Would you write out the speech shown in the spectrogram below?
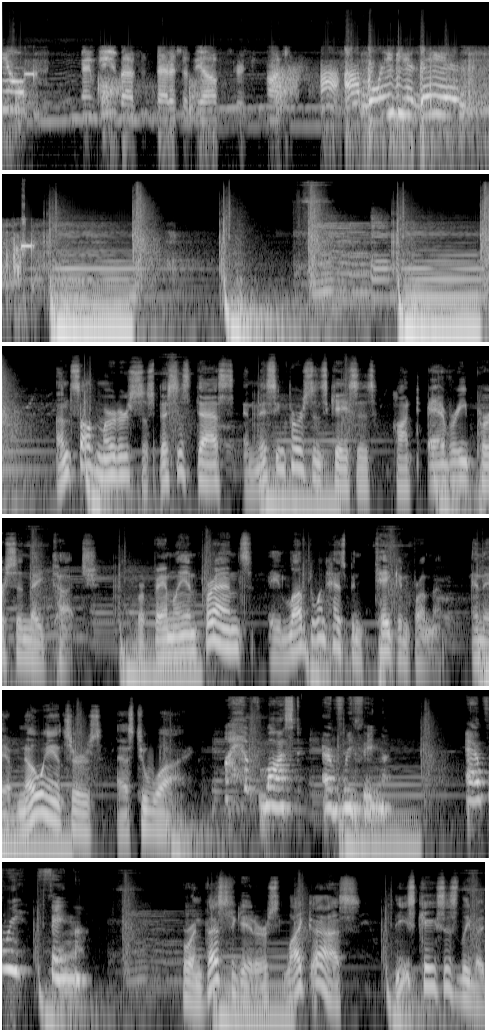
down. Ma'am, do you about the status of the officer's conscious? I, I believe you did. Unsolved murders, suspicious deaths, and missing persons cases haunt every person they touch. For family and friends, a loved one has been taken from them, and they have no answers as to why. I have lost everything. Everything. For investigators like us, these cases leave a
